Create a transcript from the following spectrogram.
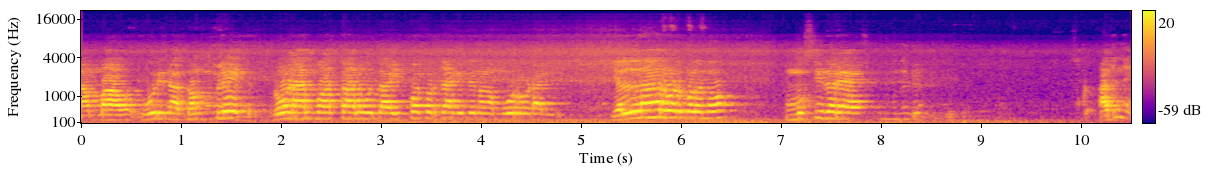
ನಮ್ಮ ಊರಿನ ಕಂಪ್ಲೀಟ್ ರೋಡ್ ಆಲ್ಮೋಸ್ಟ್ ಆಲ್ ಇಪ್ಪತ್ತು ವರ್ಷ ಆಗಿದ್ದು ನಮ್ಮ ಮೂರು ರೋಡ್ ಆಗಿ. ಎಲ್ಲಾ ರೋಡ್ಗಳನ್ನು ಮುಗಿಸಿದರೆ ಅದನ್ನೇ.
